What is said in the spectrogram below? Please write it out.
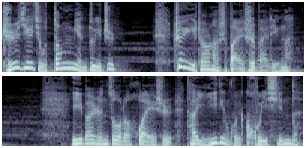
直接就当面对质。这一招那是百试百灵啊！一般人做了坏事，他一定会亏心的，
